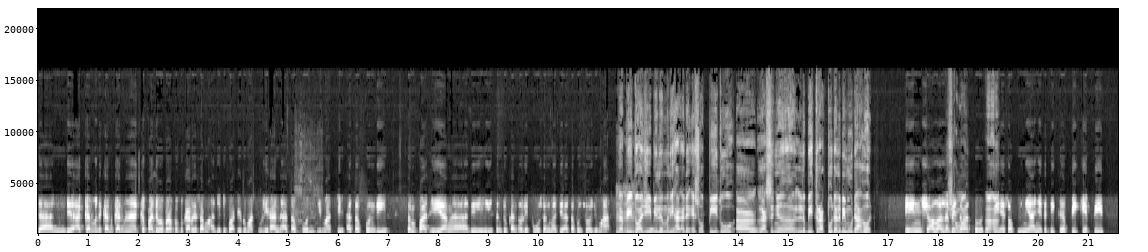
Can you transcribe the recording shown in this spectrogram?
Dan dia akan menekankan uh, kepada beberapa perkara sama ada dibuat di rumah sembelihan ataupun di masjid ataupun di tempat yang uh, ditentukan oleh pengurusan masjid ataupun surau Jumaat. Tapi Mm-mm. Tuan Haji bila melihat ada SOP tu uh, rasanya lebih teratur dan lebih mudah kot InsyaAllah lebih InsyaAllah. teratur. Tapi Ha-ha. SOP ni hanya ketika PKPP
